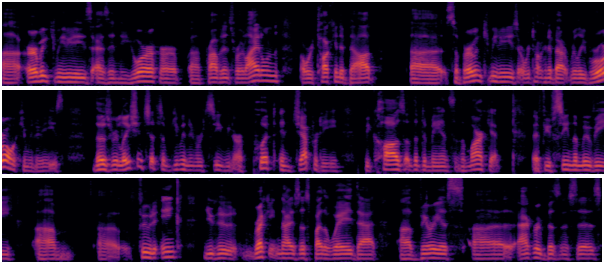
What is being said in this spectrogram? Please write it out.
uh, urban communities as in New York or uh, Providence, Rhode Island, or we're talking about uh, suburban communities or we're talking about really rural communities, those relationships of giving and receiving are put in jeopardy because of the demands of the market. If you've seen the movie um, uh, Food Inc., you can recognize this by the way that uh, various uh, agribusinesses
